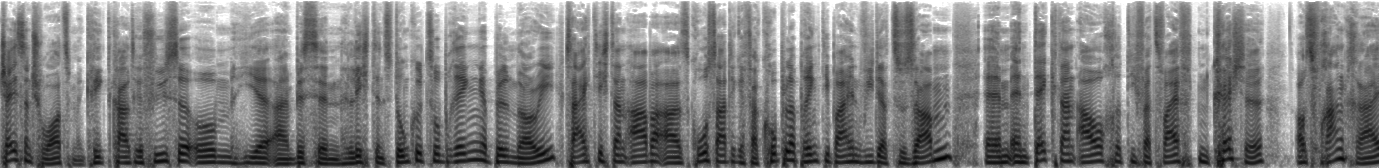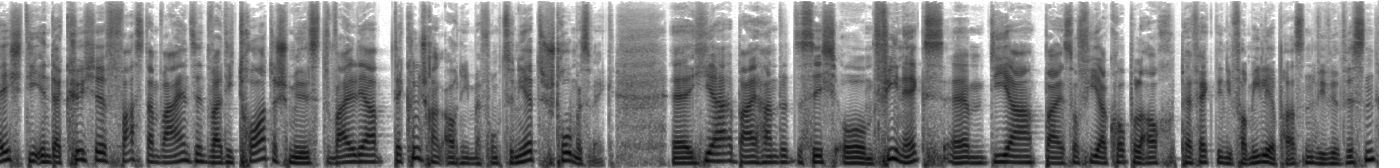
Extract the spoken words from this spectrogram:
Jason Schwartzman kriegt kalte Füße, um hier ein bisschen Licht ins Dunkel zu bringen. Bill Murray zeigt sich dann aber als großartiger Verkuppler, bringt die beiden wieder zusammen, ähm, entdeckt dann auch die verzweifelten Köche, aus Frankreich, die in der Küche fast am Wein sind, weil die Torte schmilzt, weil ja der Kühlschrank auch nicht mehr funktioniert, Strom ist weg. Äh, hierbei handelt es sich um Phoenix, ähm, die ja bei Sofia Coppola auch perfekt in die Familie passen, wie wir wissen.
